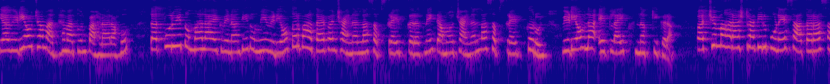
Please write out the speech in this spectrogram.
या व्हिडिओच्या माध्यमातून पाहणार आहोत. तत्पूर्वी तुम्हाला एक विनंती तुम्ही व्हिडिओ तर पाहताय पण चॅनलला सबस्क्राईब करत नाही त्यामुळे चॅनलला सबस्क्राईब करून व्हिडिओला एक लाईक नक्की करा. पश्चिम महाराष्ट्रातील पुणे सातारा सा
